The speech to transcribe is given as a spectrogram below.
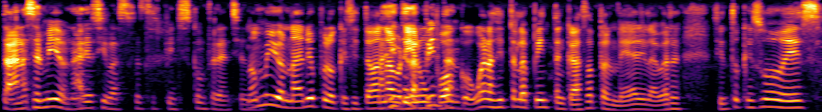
te van a hacer millonarios si vas a estas pinches conferencias? No güey? millonario, pero que sí te van a Así abrir un poco. Bueno, así te la pintan, que vas a aprender y la verdad. Siento que eso es.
